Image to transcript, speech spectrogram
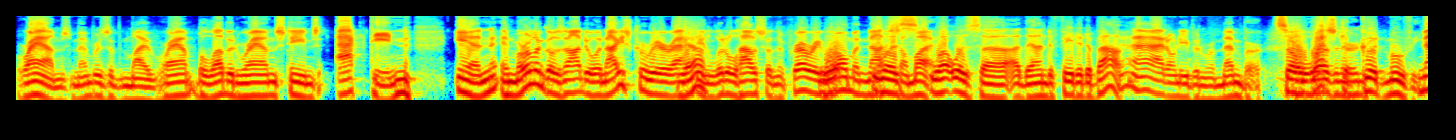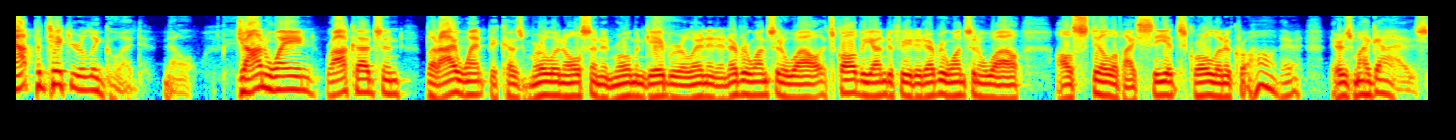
Rams, members of my Ram, beloved Rams teams, acting in. And Merlin goes on to a nice career acting Yeah. in Little House on the Prairie. What Roman, not was, so much. What was uh, the undefeated about? I don't even remember. So A it wasn't a good movie. Not particularly good, no. John Wayne, Rock Hudson, but I went because Merlin Olsen and Roman Gabriel in it, and every once in a while, it's called The Undefeated. Every once in a while, I'll still, if I see it scrolling across, oh, there, there's my guys,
